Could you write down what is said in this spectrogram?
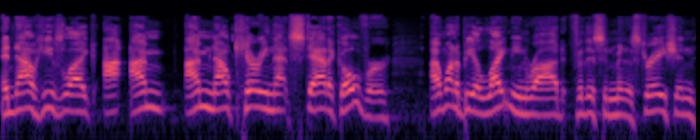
And now he's like, I, I'm, I'm now carrying that static over. I want to be a lightning rod for this administration.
